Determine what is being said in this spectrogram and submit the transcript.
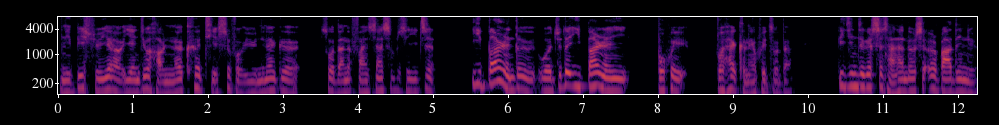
你必须要研究好你的课题是否与你那个做单的方向是不是一致。一般人都有，我觉得一般人不会，不太可能会做到，毕竟这个市场上都是二八定律，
